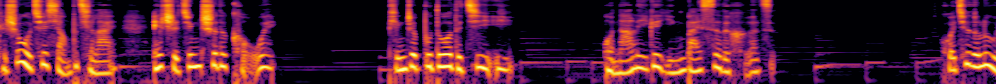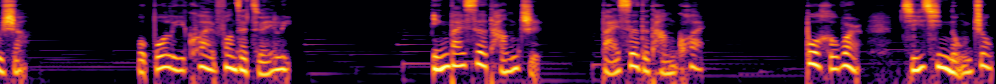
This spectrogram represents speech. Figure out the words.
可是我却想不起来 H 君吃的口味。凭着不多的记忆，我拿了一个银白色的盒子。回去的路上，我剥了一块放在嘴里。银白色糖纸，白色的糖块，薄荷味儿极其浓重，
